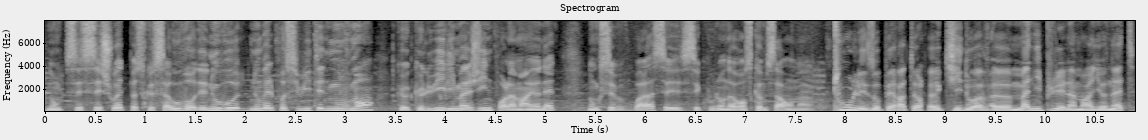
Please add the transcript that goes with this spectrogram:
Donc c'est chouette parce que ça ouvre des nouvelles possibilités de mouvement que, lui il imagine pour la marionnette. Donc voilà, c'est cool. On avance comme ça. On a tous les opérateurs euh, qui doivent euh, manipuler la marionnette.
